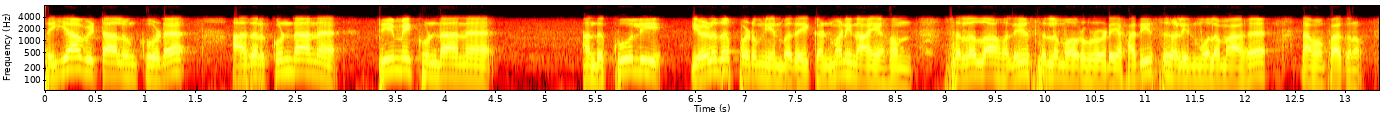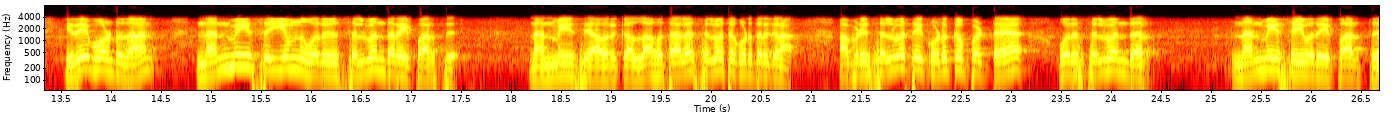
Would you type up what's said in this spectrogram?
செய்யாவிட்டாலும் கூட அதற்குண்டான தீமைக்குண்டான அந்த கூலி எழுதப்படும் என்பதை கண்மணி நாயகம் சல்லல்லாஹ் அலிசல்லம் அவர்களுடைய ஹதீஸுகளின் மூலமாக நாம் பார்க்குறோம். இதே போன்றுதான் நன்மை செய்யும் ஒரு செல்வந்தரை பார்த்து நன்மை செய் அவருக்கு அல்லாஹு செல்வத்தை கொடுத்துருக்கிறான். அப்படி செல்வத்தை கொடுக்கப்பட்ட ஒரு செல்வந்தர் நன்மை செய்வதை பார்த்து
